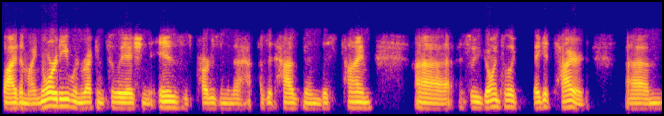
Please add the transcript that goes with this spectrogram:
by the minority when reconciliation is as partisan as it has been this time. Uh, so you go until they get tired. Um,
